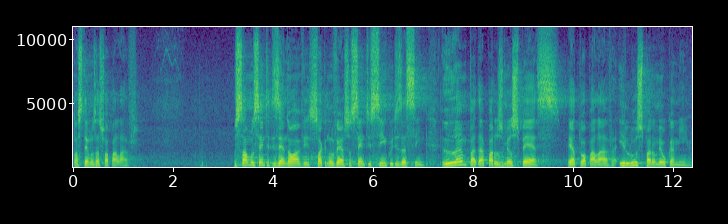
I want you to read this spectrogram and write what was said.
Nós temos a Sua palavra. O Salmo 119, só que no verso 105 diz assim: Lâmpada para os meus pés é a tua palavra, e luz para o meu caminho.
